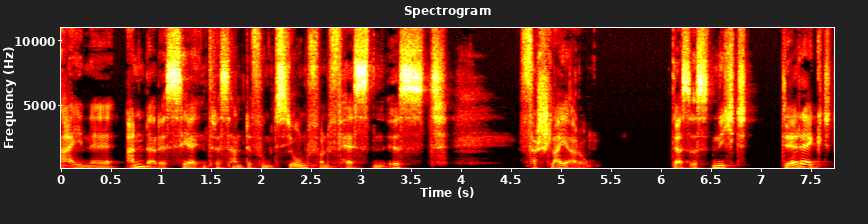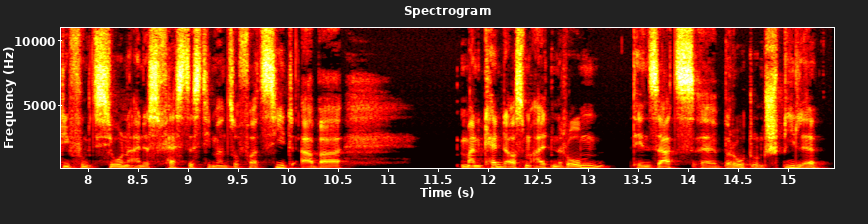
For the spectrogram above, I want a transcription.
Eine andere sehr interessante Funktion von Festen ist Verschleierung. Das ist nicht direkt die Funktion eines Festes, die man sofort sieht, aber man kennt aus dem alten Rom den Satz äh, Brot und Spiele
